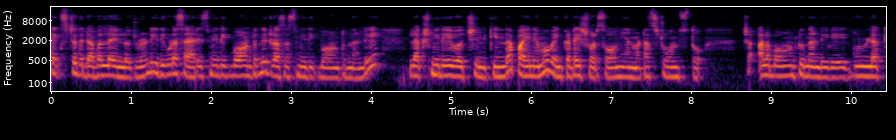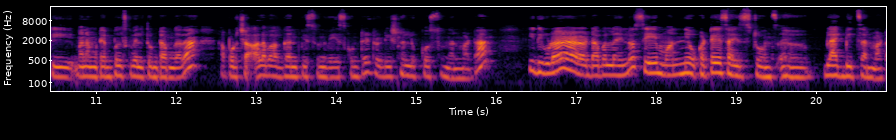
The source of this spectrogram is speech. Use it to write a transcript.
నెక్స్ట్ది డబల్ లైన్లో చూడండి. ఇది కూడా శారీస్ మీదకి బాగుంటుంది డ్రెస్సెస్ మీదకి బాగుంటుందండి. లక్ష్మీదేవి వచ్చింది కింద పైనేమో వెంకటేశ్వర స్వామి అనమాట స్టోన్స్తో చాలా బాగుంటుందండి ఇవి. గుళ్ళకి మనం టెంపుల్స్కి వెళ్తుంటాం కదా అప్పుడు చాలా బాగా కనిపిస్తుంది వేసుకుంటే. ట్రెడిషనల్ లుక్ వస్తుందన్నమాట. ఇది కూడా డబల్ లైన్లో సేమ్ అన్నీ ఒకటే సైజ్ స్టోన్స్ బ్లాక్ బీట్స్ అనమాట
